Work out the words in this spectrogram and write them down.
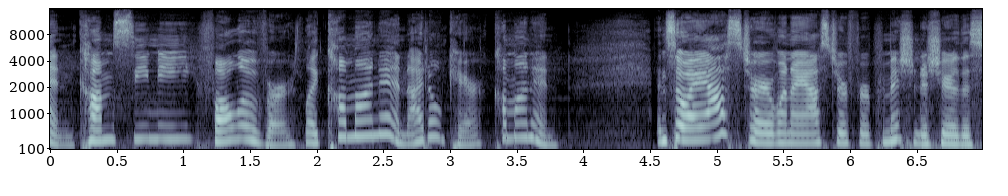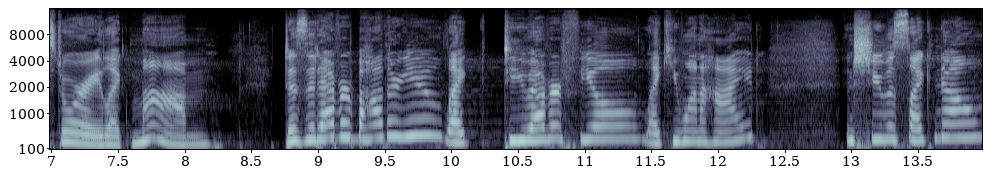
in. Come see me fall over. Like, come on in. I don't care. Come on in. And so I asked her, when I asked her for permission to share this story, like, Mom, does it ever bother you? Like, do you ever feel like you want to hide? And she was like, No,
